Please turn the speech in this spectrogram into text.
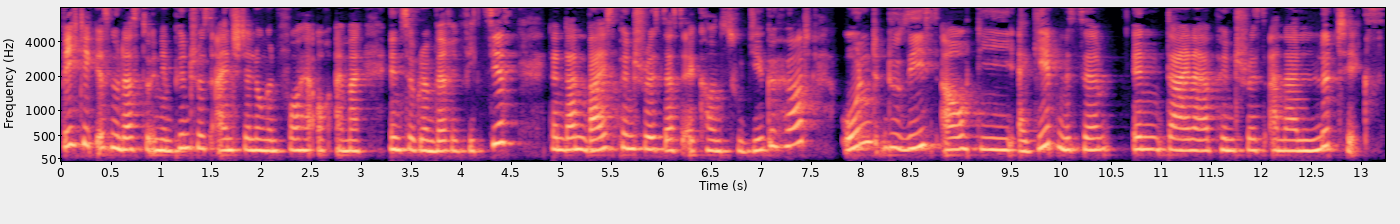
Wichtig ist nur, dass du in den Pinterest-Einstellungen vorher auch einmal Instagram verifizierst, denn dann weiß Pinterest, dass der Account zu dir gehört und du siehst auch die Ergebnisse in deiner Pinterest Analytics.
